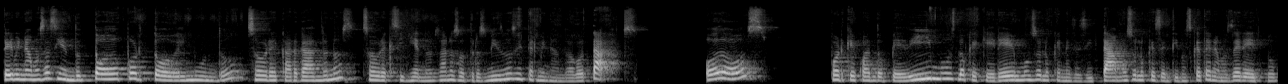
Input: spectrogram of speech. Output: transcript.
Terminamos haciendo todo por todo el mundo, sobrecargándonos, sobreexigiéndonos a nosotros mismos y terminando agotados. O dos, porque cuando pedimos lo que queremos o lo que necesitamos o lo que sentimos que tenemos derecho,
